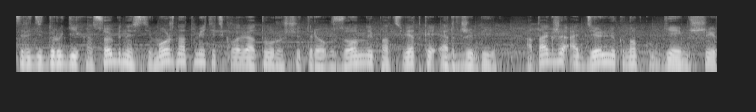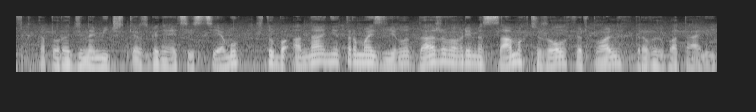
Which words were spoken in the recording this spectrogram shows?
Среди других особенностей можно отметить клавиатуру с четырехзонной подсветкой RGB, а также отдельную кнопку Game Shift, которая динамически разгоняет систему, чтобы она не тормозила даже во время самых тяжелых виртуальных игровых баталий.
